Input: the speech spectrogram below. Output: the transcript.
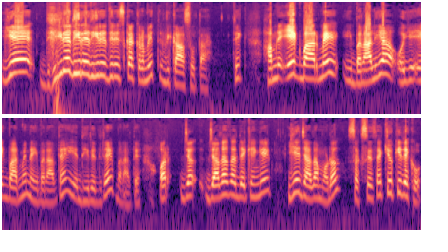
ये धीरे धीरे धीरे धीरे इसका क्रमित विकास होता है। ठीक? हमने एक बार में बना लिया और ये एक बार में नहीं बनाते हैं, ये धीरे धीरे बनाते हैं। और ज़्यादातर देखेंगे, ये ज़्यादा मॉडल सक्सेस है, क्योंकि देखो,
